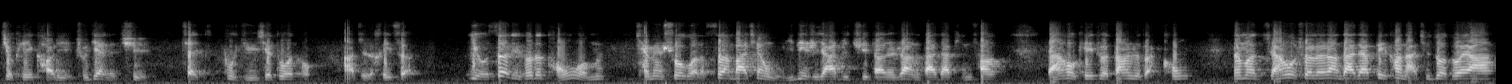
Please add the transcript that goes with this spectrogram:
就可以考虑逐渐的去再布局一些多头啊。这是黑色，有色里头的铜，我们前面说过了，四万八千五一定是压制区，到让大家平仓，然后可以做当日短空。那么然后说了，让大家背靠哪去做多呀？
